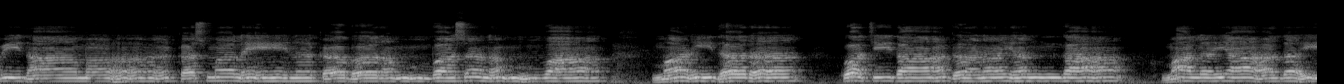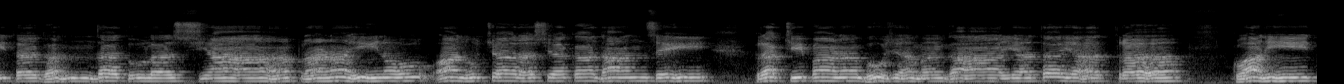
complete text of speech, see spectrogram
विधामः कस्मलेन कबरं वसनं वा मणिधर क्वचिदागणयन्गा मालयादयितगन्धतुलस्या प्रणयिनो अनुचरस्य कदांसे प्रक्षिपणभुजं गायत यत्र क्वणितवेणुरवं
